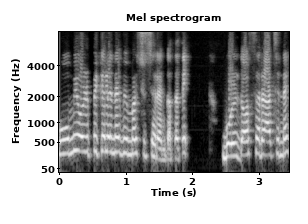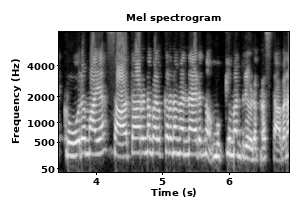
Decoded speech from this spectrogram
ഭൂമി ഒഴിപ്പിക്കലിനെ വിമർശിച്ച് രംഗത്തെത്തി. ബുൾഡോസർ രാജിന്റെ ക്രൂരമായ സാധാരണവൽക്കരണം എന്നായിരുന്നു മുഖ്യമന്ത്രിയുടെ പ്രസ്താവന.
